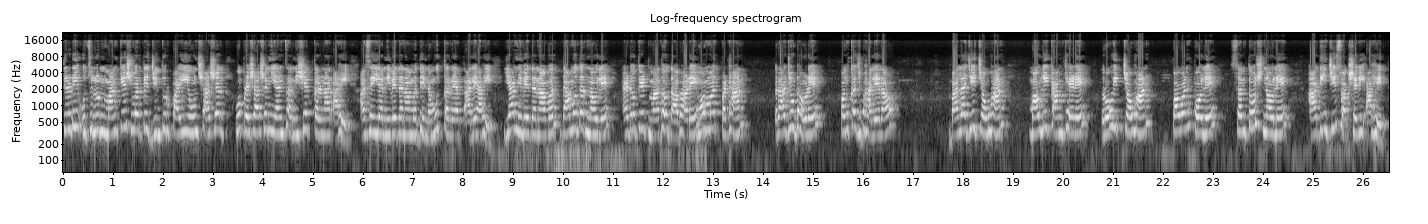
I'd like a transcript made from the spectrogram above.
तिरडी उचलून मानकेश्वर ते जिंतूर पायी येऊन शासन व प्रशासन यांचा निषेध करणार आहे असे या निवेदनामध्ये नमूद करण्यात आले आहे. या निवेदनावर दामोदर नवले ॲडव्होकेट माधव दाभाडे मोहम्मद पठाण राजू ढवळे पंकज भालेराव बालाजी चव्हाण माऊली कामखेडे रोहित चव्हाण पवन पोले संतोष नवले आदींची स्वाक्षरी आहेत.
